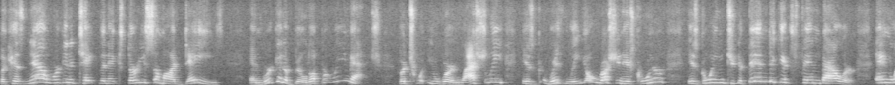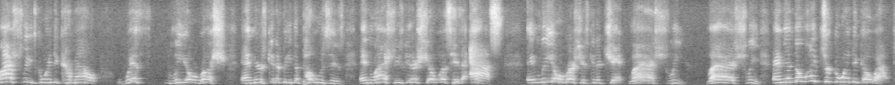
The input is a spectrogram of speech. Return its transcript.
because now we're going to take the next 30 some odd days and we're going to build up a rematch between where Lashley is with Lio Rush in his corner is going to defend against Finn Balor and Lashley's going to come out with Lio Rush and there's going to be the poses. And Lashley's going to show us his ass. And Lio Rush is going to chant Lashley Lashley. And then the lights are going to go out.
